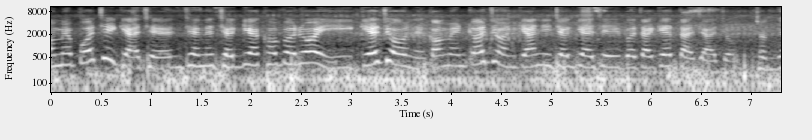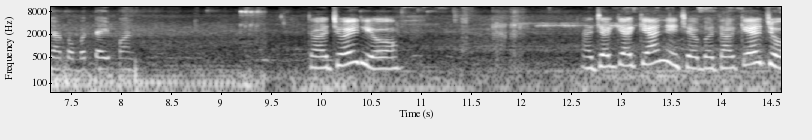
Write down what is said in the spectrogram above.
અમે પહોંચી ગયા છે. જેને જગ્યા ખબર હોય એ કહેજો ને કમેન્ટ કરજો ને ક્યાંની જગ્યા છે એ બધા કહેતા જાજો. જગ્યા તો બતાવી પણ. તો જોઈ લ્યો. આ જગ્યા ક્યાંની છે બધા કહેજો.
